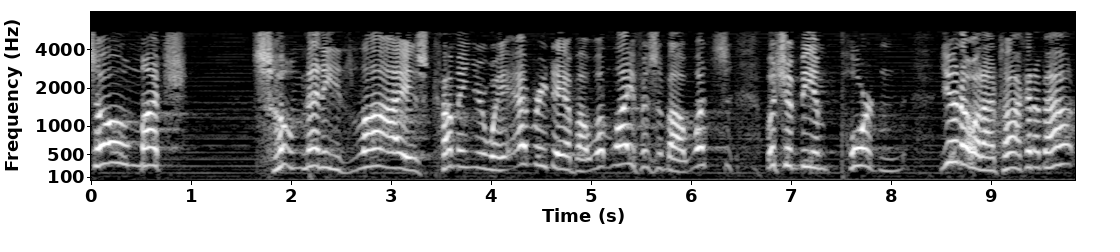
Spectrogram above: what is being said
so much so many lies coming your way every day about what life is about, what's, what should be important. You know what I'm talking about.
